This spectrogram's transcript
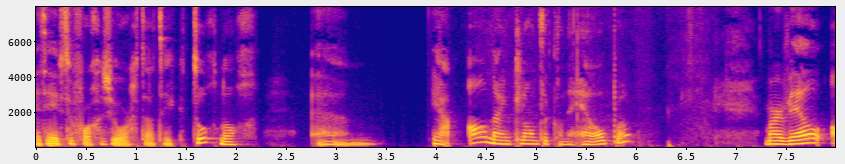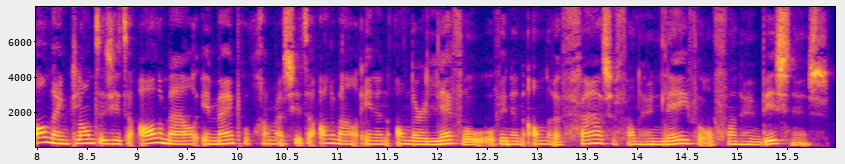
het heeft ervoor gezorgd dat ik toch nog um, ja, al mijn klanten kan helpen. Maar wel, al mijn klanten zitten allemaal in mijn programma, zitten allemaal in een ander level of in een andere fase van hun leven of van hun business.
